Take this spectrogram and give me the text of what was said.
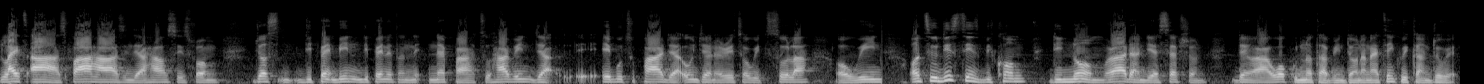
light hours, power hours in their houses from just depend, being dependent on NEPA to having their, able to power their own generator with solar or wind. Until these things become the norm rather than the exception, then our work would not have been done, and I think we can do it.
